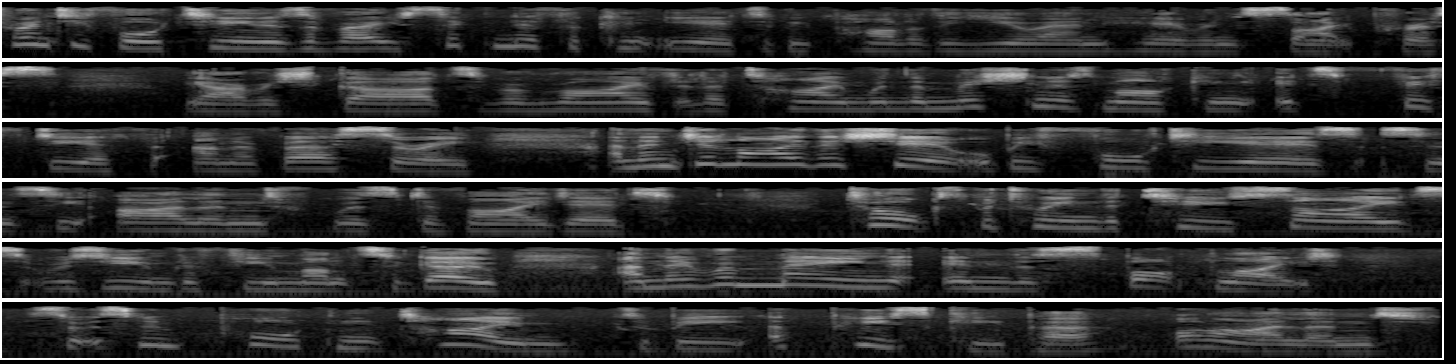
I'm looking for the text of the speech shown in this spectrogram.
2014 is a very significant year to be part of the UN here in Cyprus. The Irish Guards have arrived at a time when the mission is marking its 50th anniversary. And in July this year, it will be 40 years since the island was divided. Talks between the two sides resumed a few months ago, and they remain in the spotlight. So it's an important time to be a peacekeeper on Ireland.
